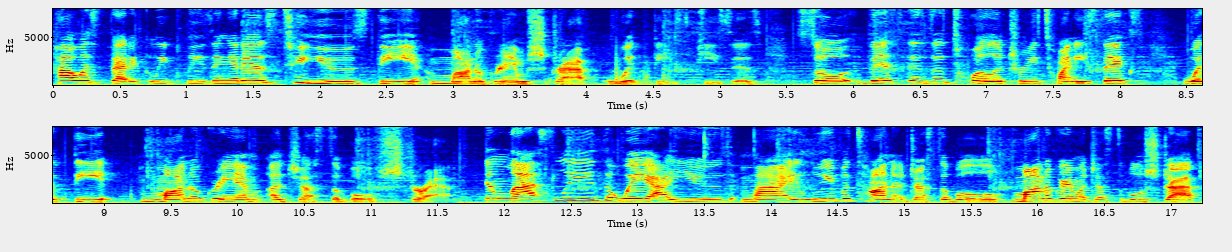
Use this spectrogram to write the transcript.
how aesthetically pleasing it is to use the monogram strap with these pieces. So this is the Toiletry 26 with the monogram adjustable strap. And lastly, the way I use my Louis Vuitton adjustable, monogram adjustable strap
